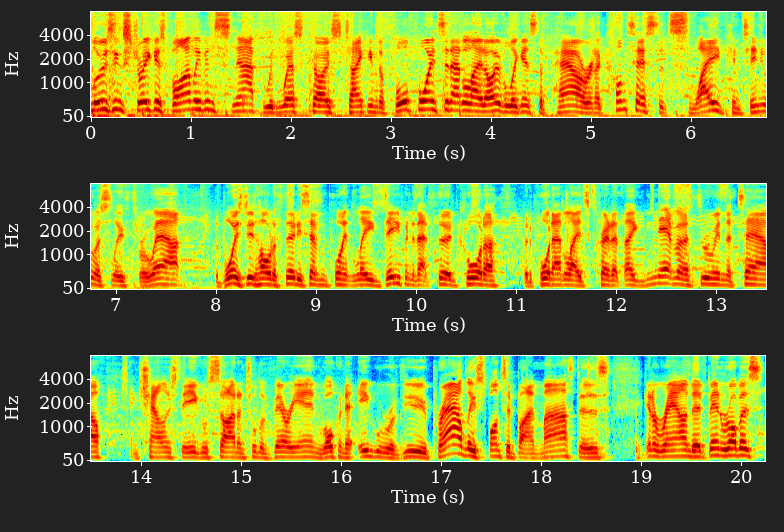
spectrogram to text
losing streak has finally been snapped with West Coast taking the four points at Adelaide Oval against the Power in a contest that swayed continuously throughout. The boys did hold a 37 point lead deep into that third quarter, but to Port Adelaide's credit, they never threw in the towel and challenged the Eagles side until the very end. Welcome to Eagle Review, proudly sponsored by Masters. Get around it. Ben Roberts,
